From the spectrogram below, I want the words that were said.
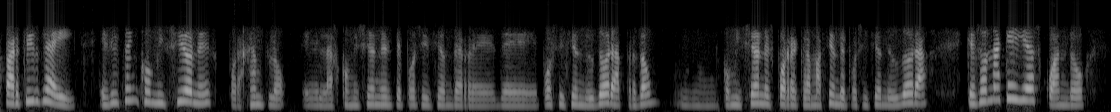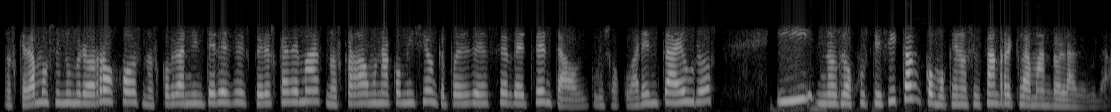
partir de ahí, Existen comisiones, por ejemplo, eh, las comisiones de posición de, de posición deudora, perdón, mm, comisiones por reclamación de posición deudora, que son aquellas cuando nos quedamos en números rojos, nos cobran intereses, pero es que además nos cargan una comisión que puede ser de 30 o incluso 40 euros y nos lo justifican como que nos están reclamando la deuda.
